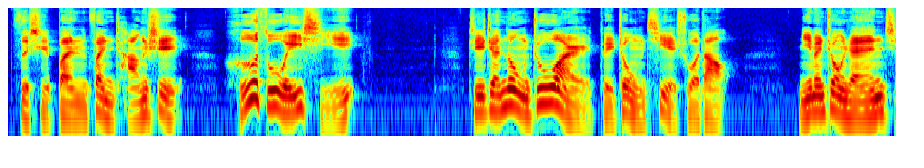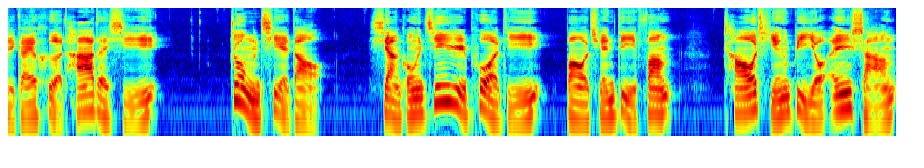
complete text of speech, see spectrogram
自是本分常事，何足为喜？”指着弄珠儿对众妾说道：“你们众人只该贺他的喜。”众妾道：“相公今日破敌，保全地方，朝廷必有恩赏。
